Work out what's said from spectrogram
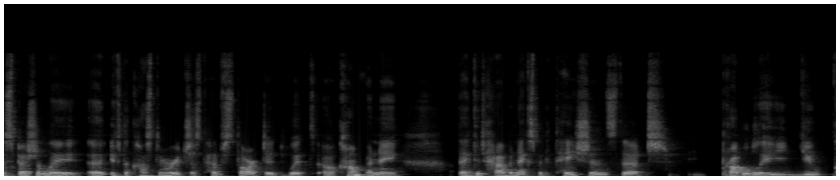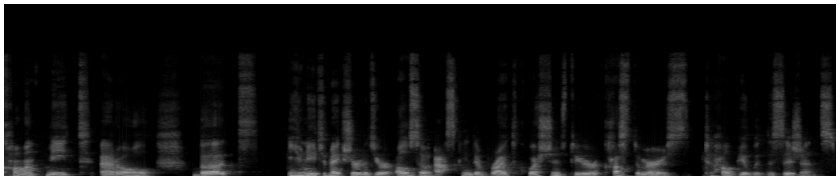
especially uh, if the customer just have started with a company they could have an expectations that probably you can't meet at all but you need to make sure that you're also asking the right questions to your customers to help you with decisions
